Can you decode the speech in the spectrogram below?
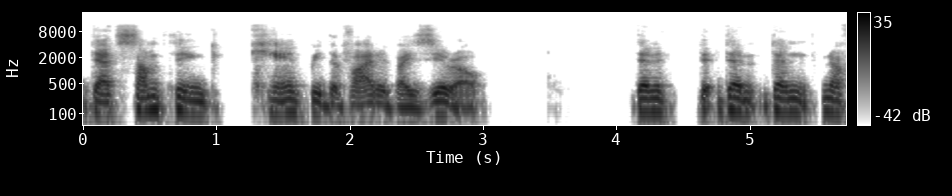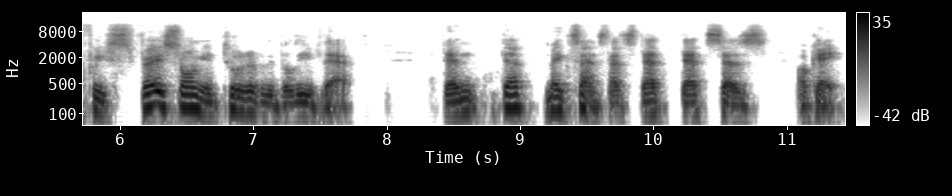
that something can't be divided by zero, then it, then then you know if we very strongly intuitively believe that, then that makes sense. That's that that says okay.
